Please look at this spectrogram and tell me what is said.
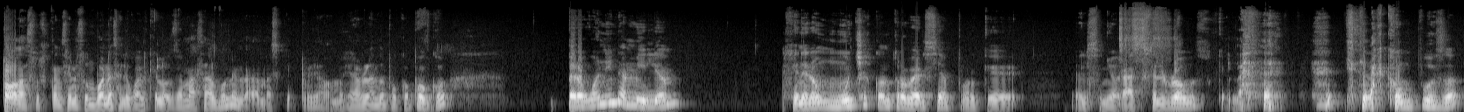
Todas sus canciones son buenas, al igual que los demás álbumes, nada más que pues, ya vamos a ir hablando poco a poco. Pero One in a Million generó mucha controversia porque el señor Axel Rose, que la, compuso,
